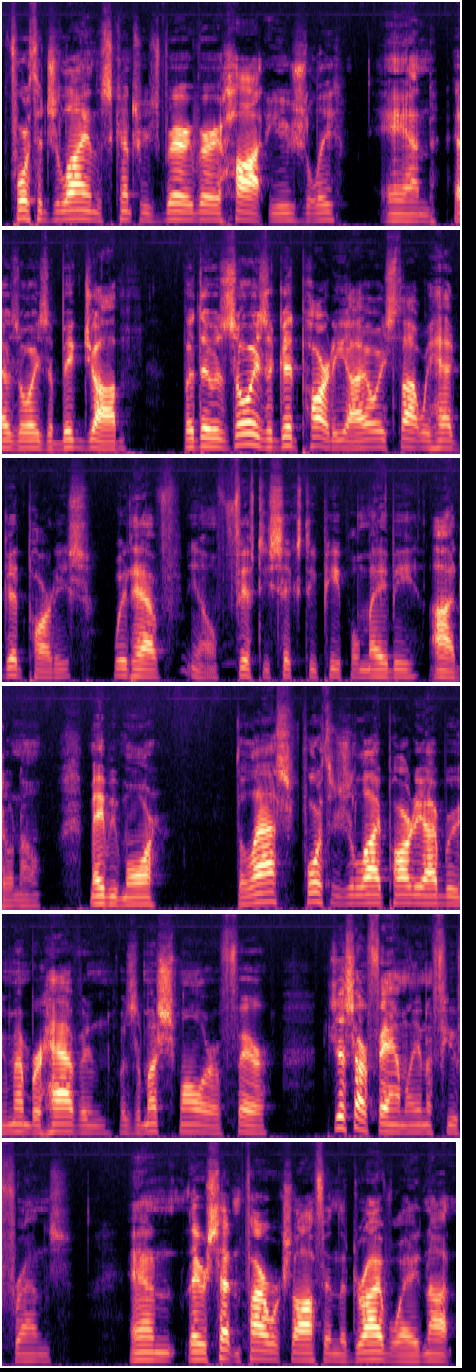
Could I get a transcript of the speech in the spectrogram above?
Fourth of July in this country is very, very hot usually, and that was always a big job. But there was always a good party. I always thought we had good parties. We'd have, you know, 50, 60 people maybe. I don't know. Maybe more. The last Fourth of July party I remember having was a much smaller affair. Just our family and a few friends and they were setting fireworks off in the driveway, not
